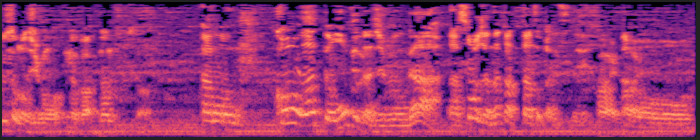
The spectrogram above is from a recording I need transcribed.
嘘の自分を、なんか、なんですか？あの、こうだって思ってた自分が、あそうじゃなかったとかですね、はい。はいあの、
